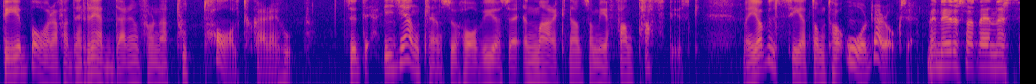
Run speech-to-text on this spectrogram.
Det är bara för att rädda den från att totalt skära ihop. Så egentligen så har vi alltså en marknad som är fantastisk. Men jag vill se att de tar ordrar också. Men är det så att NRC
